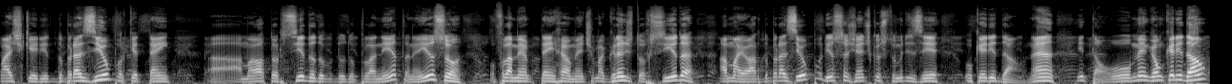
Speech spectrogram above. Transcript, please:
mais querido do Brasil, porque tem a maior torcida do, do, do, planeta, não é isso? O Flamengo tem realmente uma grande torcida, a maior do Brasil, por isso a gente costuma dizer o queridão, né? Então, o Mengão Queridão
